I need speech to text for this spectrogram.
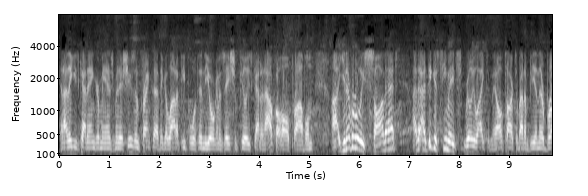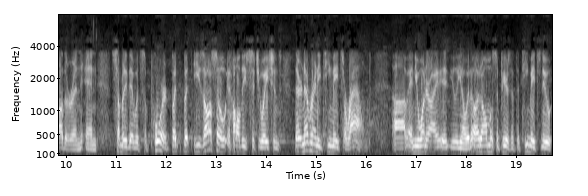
and I think he's got anger management issues. And frankly, I think a lot of people within the organization feel he's got an alcohol problem. Uh, you never really saw that. I, I think his teammates really liked him. They all talked about him being their brother and and somebody they would support. But but he's also in all these situations. There are never any teammates around. Uh, and you wonder, I, it, you know, it, it almost appears that the teammates knew.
